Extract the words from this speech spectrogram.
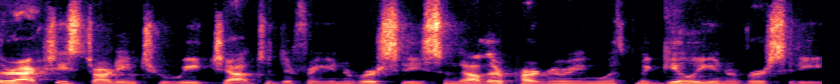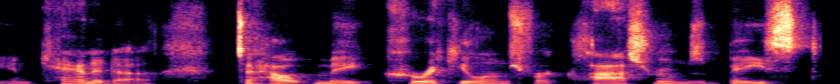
they're actually starting to reach out to different universities. So now they're partnering with McGill University in Canada to help make curriculums for classrooms based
